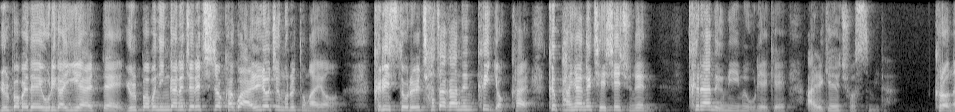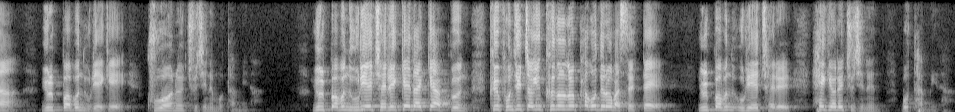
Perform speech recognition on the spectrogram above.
율법에 대해 우리가 이해할 때 율법은 인간의 죄를 지적하고 알려줌을 통하여 그리스도를 찾아가는 그 역할, 그 방향을 제시해주는 그러한 의미임을 우리에게 알게 해주었습니다. 그러나 율법은 우리에게 구원을 주지는 못합니다. 율법은 우리의 죄를 깨닫게 앞뿐 그 본질적인 근원을 파고 들어봤을 때 율법은 우리의 죄를 해결해 주지는 못합니다.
